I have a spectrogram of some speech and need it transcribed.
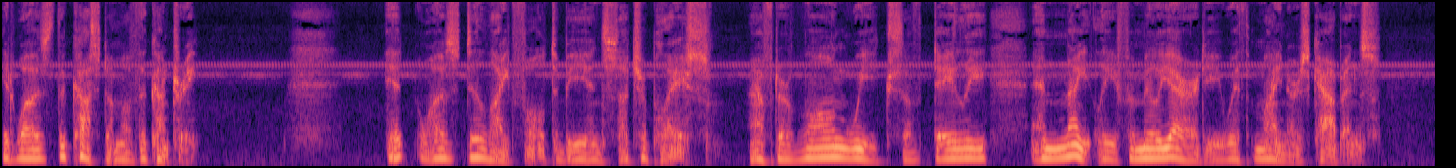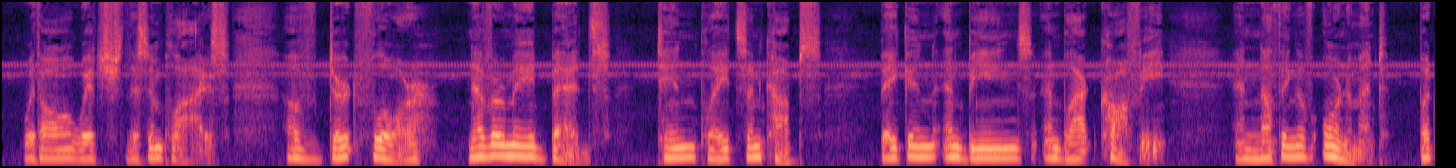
It was the custom of the country. It was delightful to be in such a place after long weeks of daily and nightly familiarity with miners' cabins, with all which this implies of dirt floor, never made beds, tin plates and cups, bacon and beans and black coffee, and nothing of ornament but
